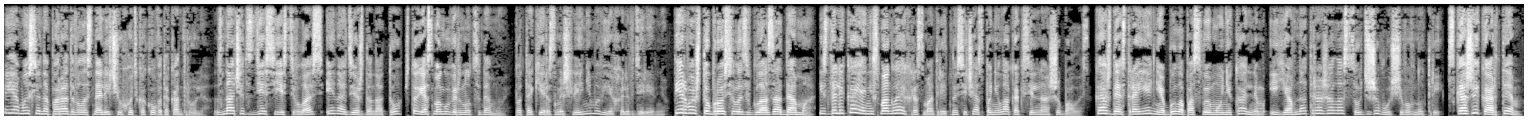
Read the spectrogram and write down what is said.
Я мысленно порадовалась наличию хоть какого-то контроля. Значит, здесь есть власть и надежда на то, что я смогу вернуться домой. Под такие размышления мы въехали в деревню. Первое, что бросилось в глаза — дома. Издалека я не смогла их рассмотреть, но сейчас поняла, как сильно ошибалась. Каждое строение было по-своему уникальным и явно отражало суть живущего внутри. «Скажи-ка, Артем,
